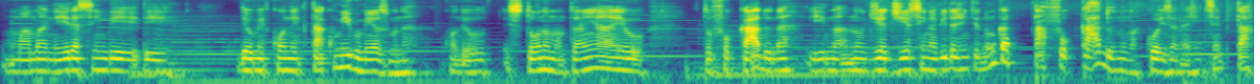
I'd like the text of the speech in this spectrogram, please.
uma maneira assim de, de, de eu me conectar comigo mesmo, né? Quando eu estou na montanha, eu tô focado, né? E na, no dia a dia, assim, na vida, a gente nunca tá focado numa coisa, né? A gente sempre tá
